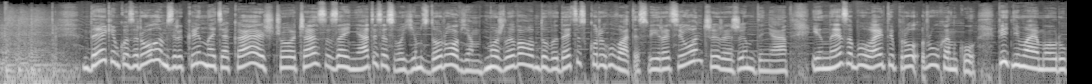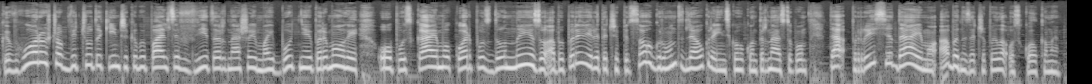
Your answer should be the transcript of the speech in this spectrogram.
Деяким козирогам зірки натякають, що час зайнятися своїм здоров'ям. Можливо, вам доведеться скоригувати свій раціон чи режим дня. І не забувайте про руханку. Піднімаємо руки вгору, щоб відчути кінчиками пальців вітер нашої майбутньої перемоги. Опускаємо корпус донизу, аби перевірити, чи підсох ґрунт для українського контрнаступу. Та присідаємо, аби не зачепила осколками.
